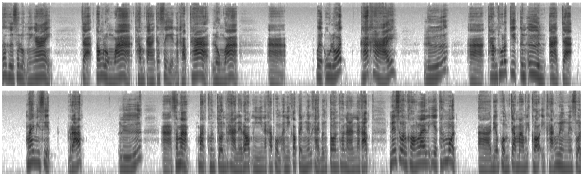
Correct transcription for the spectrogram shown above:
ก็คือสรุปง่ายๆ จะต้องลงว่าทำการเกษตรนะครับ ถ้าลงว่าอ่าเปิดอู่รถค้าขาย หรืออาทำธุรกิจอื่นๆ อาจจะไม่มีสิทธิ์รับ หรืออาสมัครบัตรคนจนผ่านในรอบนี้นะครับ ผมอันนี้ก็เป็นเงื่อนไขเบื้องต้นเท่านั้นนะครับ ในส่วนของรายละเอียดทั้งหมด เดี๋ยวผมจะมาวิเคราะห์อีกครั้งหนึ่งในส่วน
